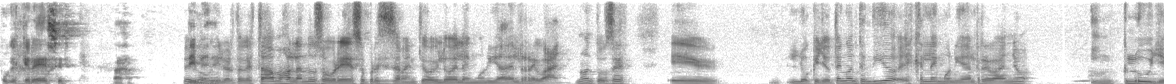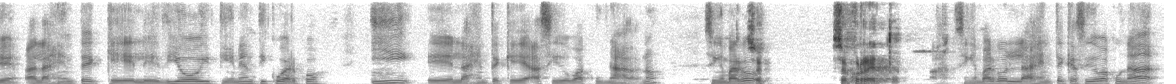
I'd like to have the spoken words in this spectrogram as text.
Porque quiere decir... Ajá. Pero, Gilberto, que estábamos hablando sobre eso precisamente hoy, lo de la inmunidad del rebaño, ¿no? Entonces, eh, lo que yo tengo entendido es que la inmunidad del rebaño incluye a la gente que le dio y tiene anticuerpos y eh, la gente que ha sido vacunada, ¿no? Sin embargo... Eso, es correcto. Sin embargo, la gente que ha sido vacunada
